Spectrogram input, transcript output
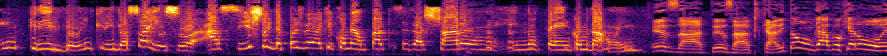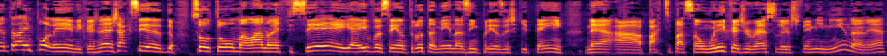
Incrível, incrível. Só isso. Assistam e depois venham aqui comentar o que vocês acharam e não tem como dar ruim. Exato, exato, cara. Então, Gabo, eu quero entrar em polêmicas, né? Já que você soltou uma lá no UFC e aí você entrou também nas empresas que tem, né, a participação única de wrestlers feminina, né?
